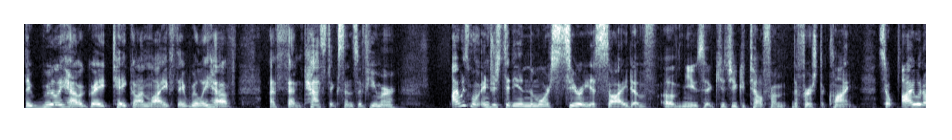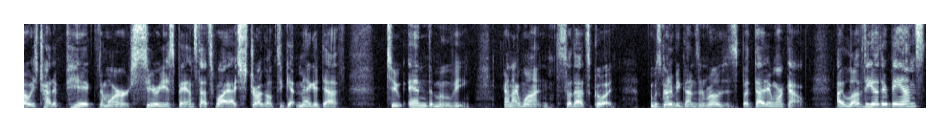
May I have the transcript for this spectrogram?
They really have a great take on life. They really have a fantastic sense of humor. I was more interested in the more serious side of, of music, as you could tell from the first decline. So I would always try to pick the more serious bands. That's why I struggled to get Megadeth to end the movie, and I won. So that's good. It was going to be Guns N' Roses, but that didn't work out. I love the other bands.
